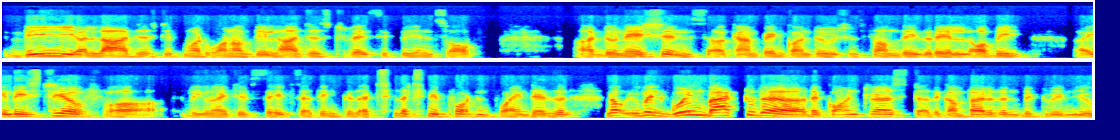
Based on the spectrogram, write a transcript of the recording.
the largest, if not one of the largest recipients of uh, donations, uh, campaign contributions from the Israel lobby uh, in the history of uh, the United States. I think that's that's an important point as well. Now, even going back to the the contrast, the comparison between you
